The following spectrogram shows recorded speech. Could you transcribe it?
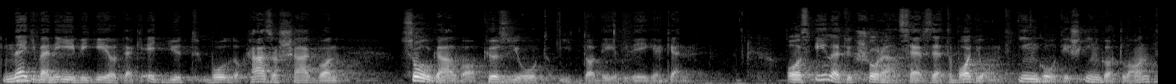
40 évig éltek együtt, boldog házasságban, szolgálva a közjót itt a déli végeken. Az életük során szerzett vagyont, ingót és ingatlant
